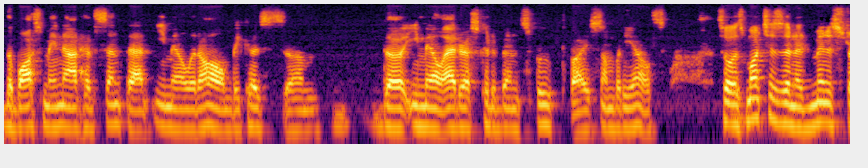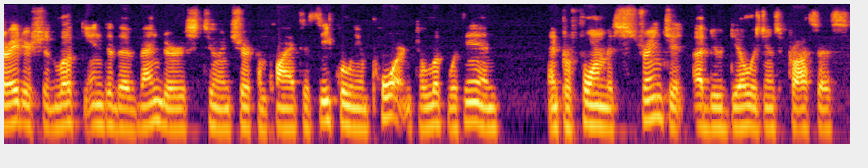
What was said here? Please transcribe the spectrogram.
the boss may not have sent that email at all because um, the email address could have been spoofed by somebody else. So, as much as an administrator should look into the vendors to ensure compliance, it's equally important to look within and perform as stringent a due diligence process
